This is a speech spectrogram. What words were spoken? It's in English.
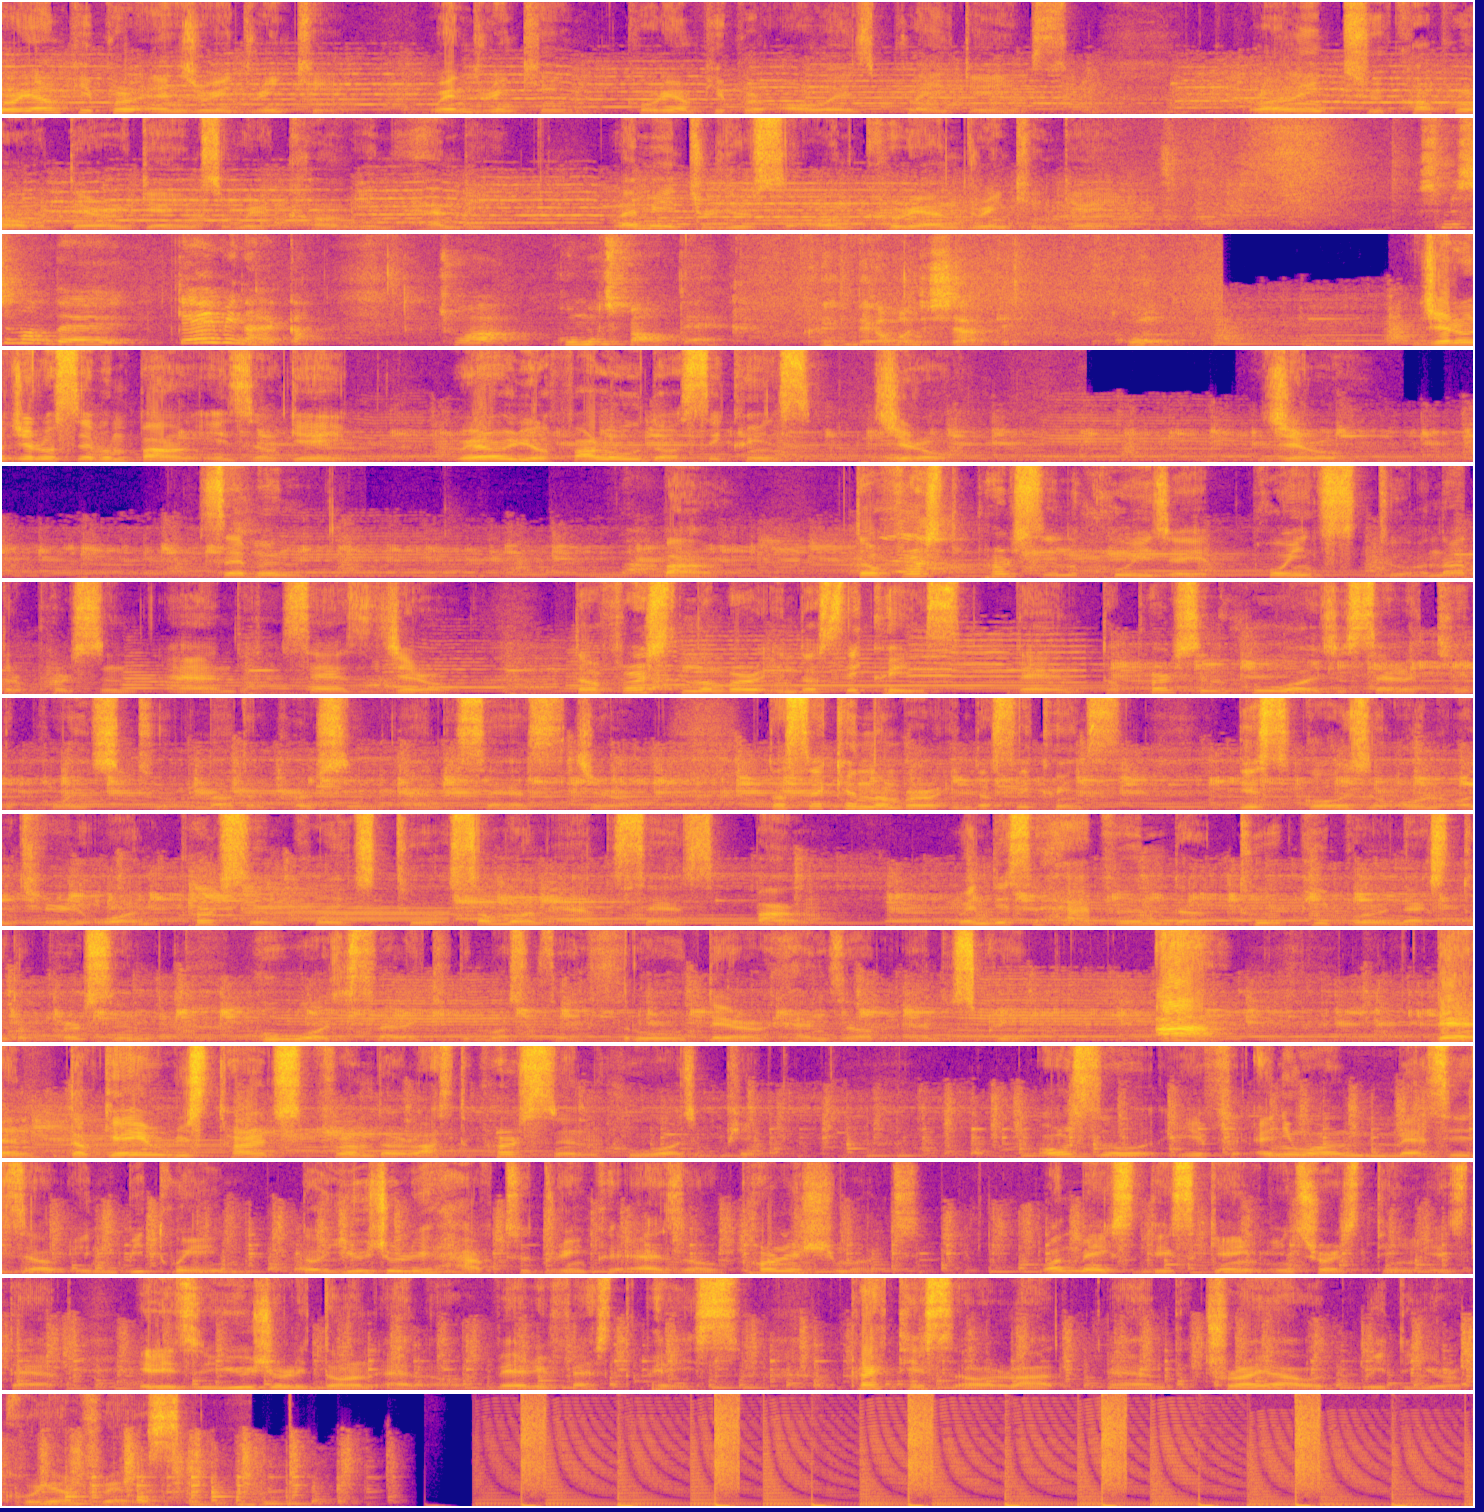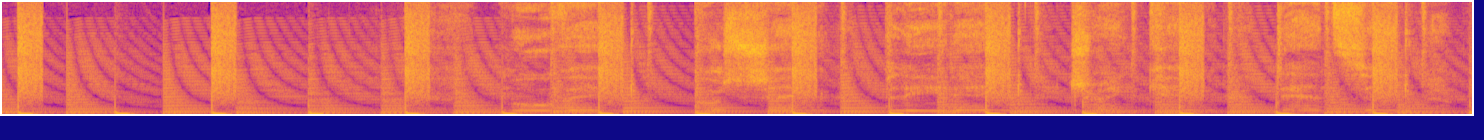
Korean people enjoy drinking. When drinking, Korean people always play games. Learning to couple of their games will come in handy. Let me introduce one Korean drinking game. 심심한데 게임이나 할까? 좋아. 공무집방 어때? 그래 내가 먼저 시작할게 공 007 Bang is a game where you follow the sequence 0, 0, 7, Bang. The first person who is it points to another person and says 0. The first number in the sequence, then the person who was selected points to another person and says 0. The second number in the sequence, this goes on until one person points to someone and says bang. When this happens, the two people next to the person who was selected must throw their hands up and scream, Ah! Then the game restarts from the last person who was picked. Also, if anyone messes up in between, they usually have to drink as a punishment. What makes this game interesting is that it is usually done at a very fast pace. Practice a lot and try out with your Korean friends.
